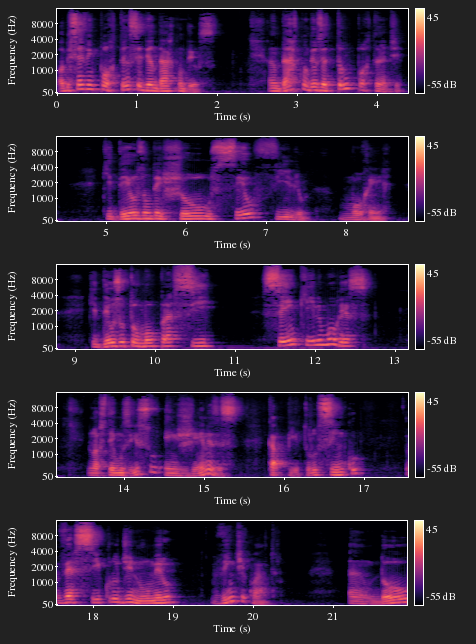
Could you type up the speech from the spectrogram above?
Observe a importância de andar com Deus. Andar com Deus é tão importante que Deus não deixou o seu filho morrer, que Deus o tomou para si, sem que ele morresse. Nós temos isso em Gênesis, capítulo 5, versículo de número 24. Andou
